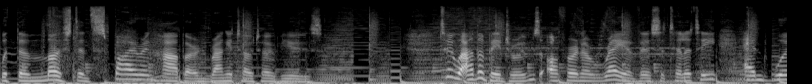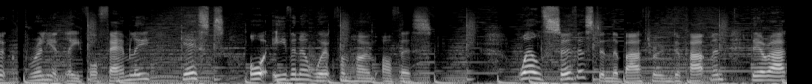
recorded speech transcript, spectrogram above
with the most inspiring harbour and Rangitoto views. Two other bedrooms offer an array of versatility and work brilliantly for family, guests, or even a work from home office. Well serviced in the bathroom department, there are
